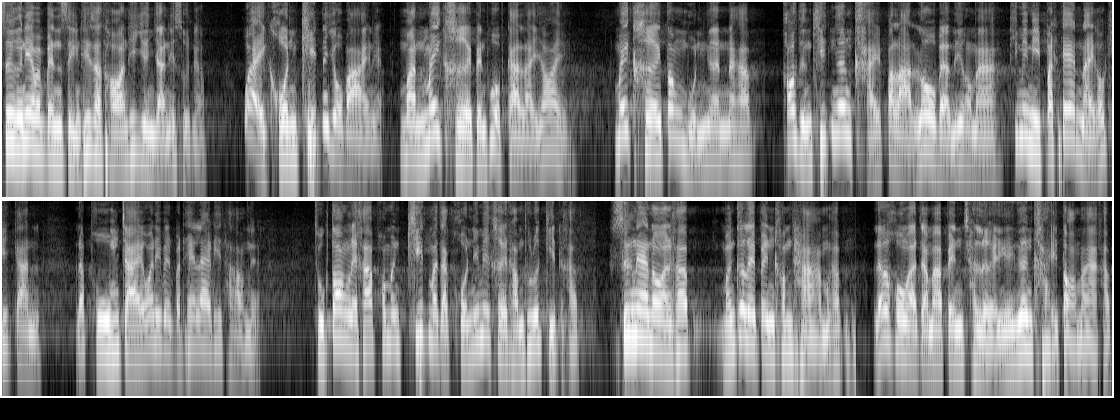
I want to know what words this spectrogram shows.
ซึ่งอันเนี้ยมันเป็นสิ่งที่สะท้อนที่ยืนยันที่สุดนะครับ ว่าไอ้คนคิดนโยบายเนี่ยมันไม่เคยเป็นผู้ประกอบการรายย่อย ไม่เคยต้องหมุนเงินนะครับเขาถึงคิดเงื่อนไขประหลาดโลกแบบนี้ออกมา ที่ไม่มีประเทศไหนเขาคิดกัน และภูมิใจว่านี่เป็นประเทศแรกที่ทำเนี่ยถูกต้องเลยครับ เพราะมันคิดมาจากคนที่ไม่เคยทำธุรกิจครับ ซึ่งแน่นอนครับ มันก็เลยเป็นคำถามครับ แล้วคงอาจจะมาเป็นเฉลยในเงื่อนไขต่อมาครับ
